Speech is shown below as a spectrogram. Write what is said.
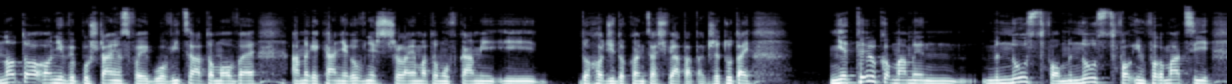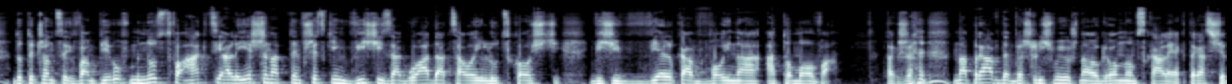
no to oni wypuszczają swoje głowice atomowe, Amerykanie również strzelają atomówkami i dochodzi do końca świata. Także tutaj nie tylko mamy mnóstwo, mnóstwo informacji dotyczących wampirów, mnóstwo akcji, ale jeszcze nad tym wszystkim wisi zagłada całej ludzkości. Wisi wielka wojna atomowa. Także naprawdę weszliśmy już na ogromną skalę. Jak teraz się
